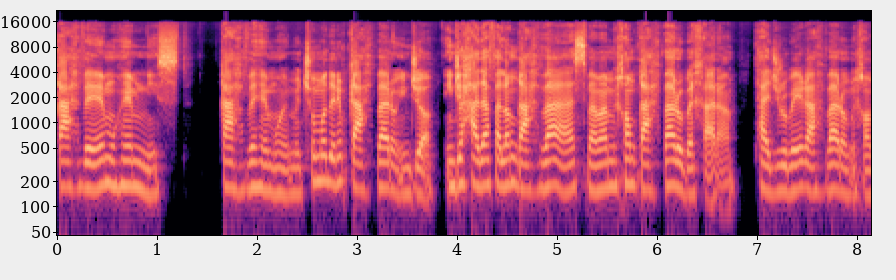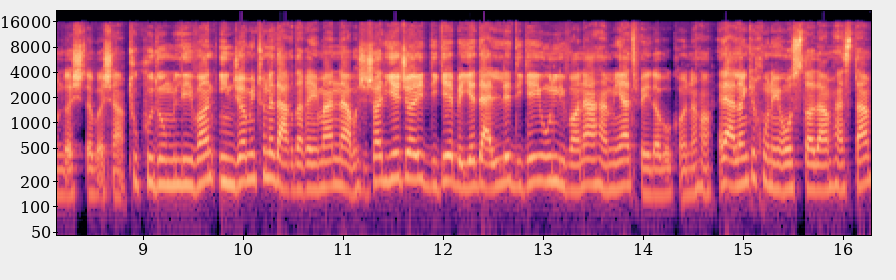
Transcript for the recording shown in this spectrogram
قهوه مهم نیست. قهوه مهمه. چون ما داریم قهوه رو اینجا. اینجا هدف الان قهوه است و من می‌خوام قهوه رو بخرم. تجربه قهوه رو می‌خوام داشته باشم. تو کدوم لیوان اینجا می‌تونه دغدغه من نباشه. شاید یه جای دیگه به یه دلیل دیگه اون لیوان اهمیت پیدا بکنه ها. ولی الان که خونه استادم هستم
